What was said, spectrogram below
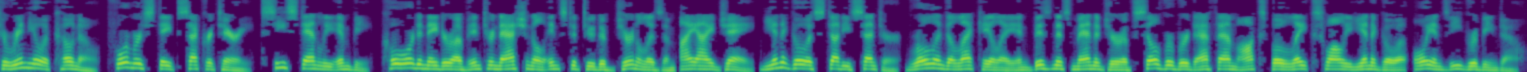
Tarinyo Akono, former state secretary, C. Stanley Imbi, coordinator of International Institute of Journalism IIJ, Yenagoa Study Center, Roland Alekele and business manager of Silverbird FM Oxbow Lake Swali Yenagoa, Oyens Igribindo.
